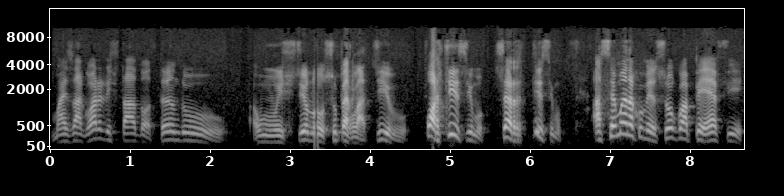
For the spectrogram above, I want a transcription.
mas agora ele está adotando um estilo superlativo, fortíssimo, certíssimo. A semana começou com a PF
